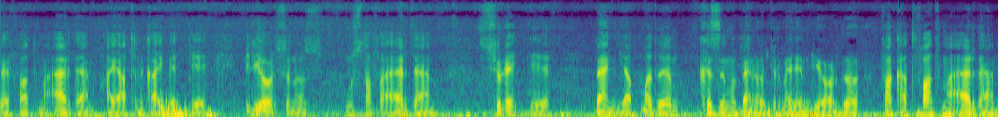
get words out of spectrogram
ve Fatma Erdem hayatını kaybetti. Biliyorsunuz Mustafa Erdem sürekli ben yapmadım, kızımı ben öldürmedim diyordu. Fakat Fatma Erdem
